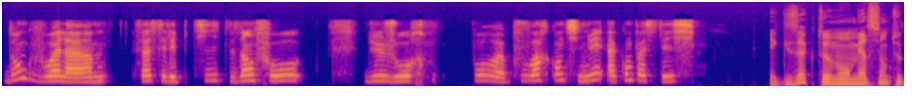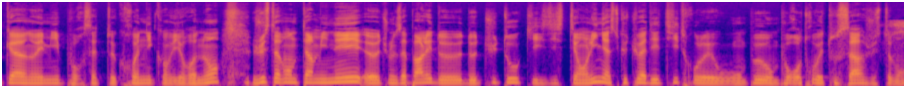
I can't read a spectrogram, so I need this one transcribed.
Donc voilà, ça, c'est les petites infos du jour pour euh, pouvoir continuer à composter. Exactement. Merci en tout cas Noémie pour cette chronique environnement. Juste avant de terminer, euh, tu nous as parlé de, tutos qui existaient en ligne. Est-ce que tu as des titres où, on, peut, retrouver tout ça justement?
